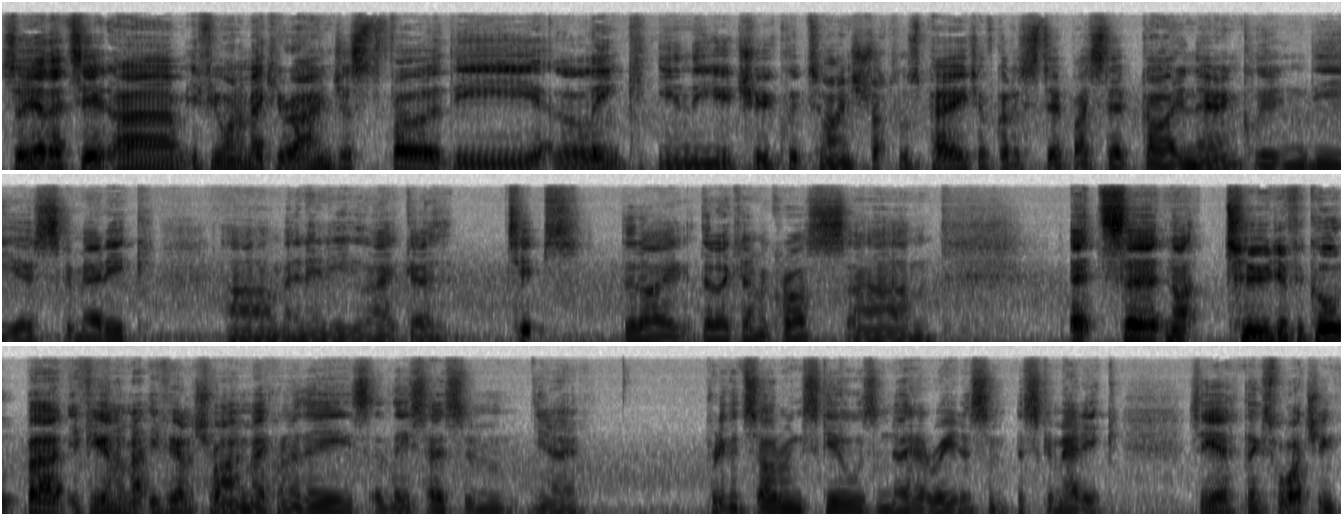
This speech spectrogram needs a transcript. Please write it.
So yeah, that's it. Um, if you want to make your own, just follow the link in the YouTube clip to my Instructables page. I've got a step-by-step -step guide in there, including the uh, schematic um, and any like uh, tips that I that I came across. Um, it's uh, not too difficult, but if you're gonna if you're gonna try and make one of these, at least have some you know pretty good soldering skills and know how to read a, a schematic. So yeah, thanks for watching.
